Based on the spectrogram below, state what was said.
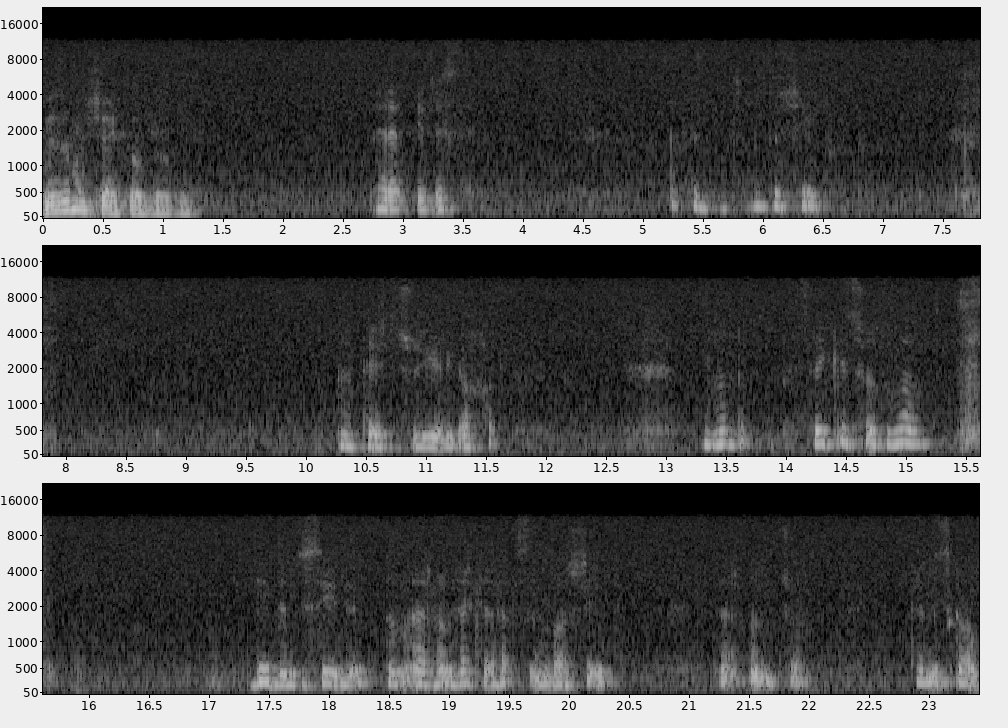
Ne zaman şehit oldu abla? Berat gecesi. Gecemde şey vardı. Ateş şu yeri yakar. Sekiz çocuğum var. Yedincisiydi. Ama Erhan herkes hepsinin başıydı. Erhan çok temiz kaldı.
